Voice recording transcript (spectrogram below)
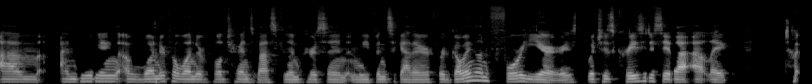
um, I'm dating a wonderful, wonderful trans masculine person, and we've been together for going on four years, which is crazy to say that at like tw-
